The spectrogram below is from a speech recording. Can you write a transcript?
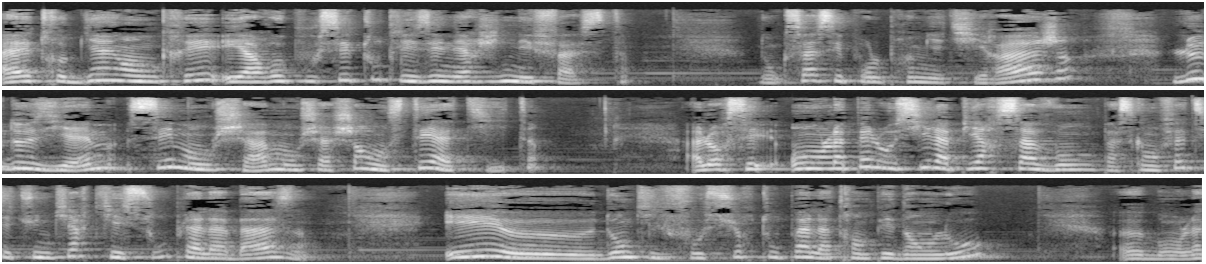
être bien ancré et à repousser toutes les énergies néfastes. Donc ça, c'est pour le premier tirage. Le deuxième, c'est mon chat, mon chat en stéatite. Alors, on l'appelle aussi la pierre savon, parce qu'en fait, c'est une pierre qui est souple à la base. Et euh, donc, il faut surtout pas la tremper dans l'eau. Euh, bon, là,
